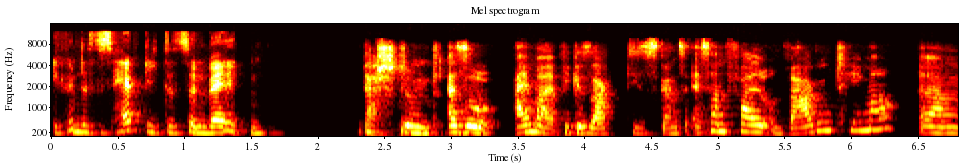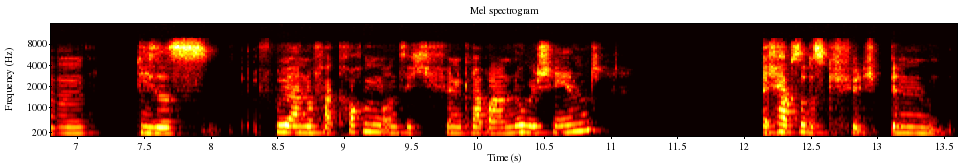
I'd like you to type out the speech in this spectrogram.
ich finde, das ist heftig, das sind Welten. Das stimmt. Also einmal, wie gesagt, dieses ganze Essanfall- und Wagenthema, ähm, dieses früher nur verkrochen und sich für den Körper nur geschämt. Ich habe so das Gefühl, ich bin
